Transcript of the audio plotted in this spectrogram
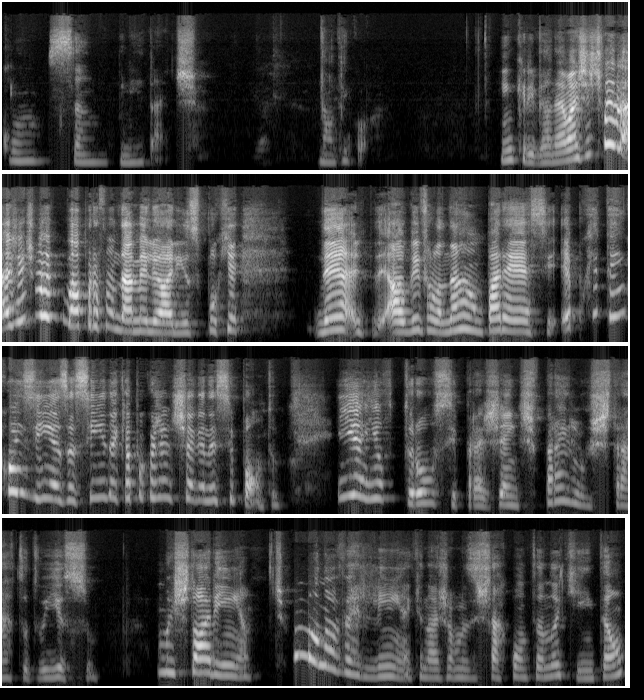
consanguinidade. Não tem como. Incrível, né? Mas a gente vai, a gente vai aprofundar melhor isso, porque né, alguém falou, não, parece. É porque tem coisinhas assim, daqui a pouco a gente chega nesse ponto. E aí eu trouxe para gente, para ilustrar tudo isso, uma historinha, tipo uma novelinha que nós vamos estar contando aqui. Então,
